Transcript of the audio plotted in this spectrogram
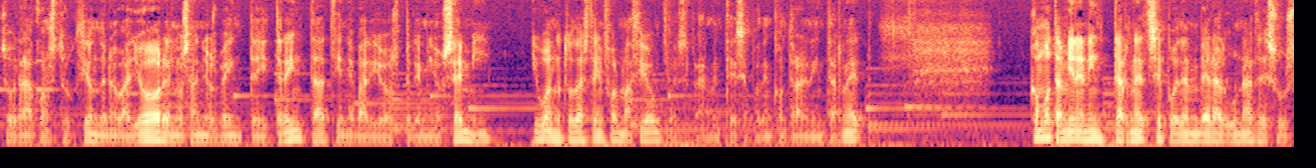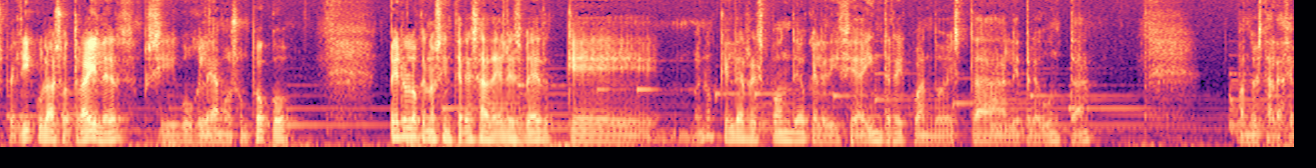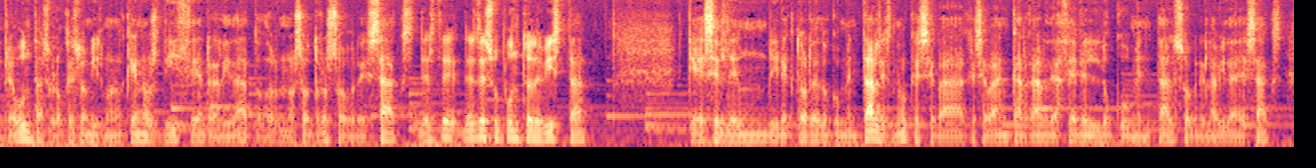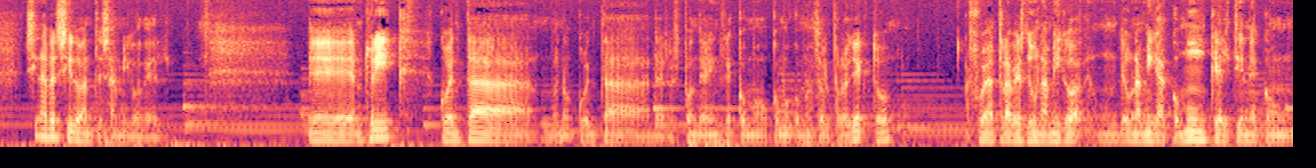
sobre la construcción de Nueva York en los años 20 y 30. Tiene varios premios Emmy. Y bueno, toda esta información pues realmente se puede encontrar en Internet. Como también en Internet se pueden ver algunas de sus películas o trailers, si googleamos un poco, pero lo que nos interesa de él es ver que, bueno, qué le responde o qué le dice a Indre cuando ésta le pregunta, cuando ésta le hace preguntas, o lo que es lo mismo, ¿no? qué nos dice en realidad todos nosotros sobre Sachs desde, desde su punto de vista, que es el de un director de documentales, ¿no? que, se va, que se va a encargar de hacer el documental sobre la vida de Sachs sin haber sido antes amigo de él. Eh, Rick cuenta, bueno, cuenta, le responde a Indre cómo, cómo comenzó el proyecto. Fue a través de un amigo, de una amiga común que él tiene con,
